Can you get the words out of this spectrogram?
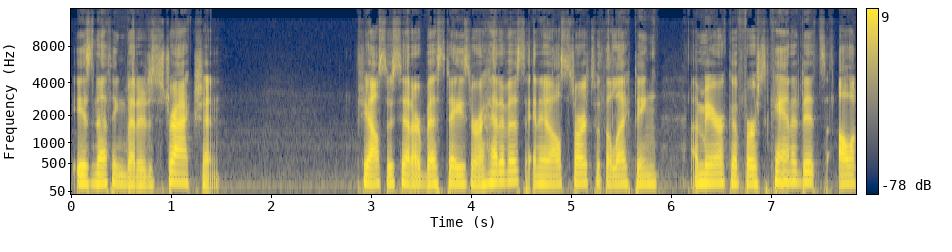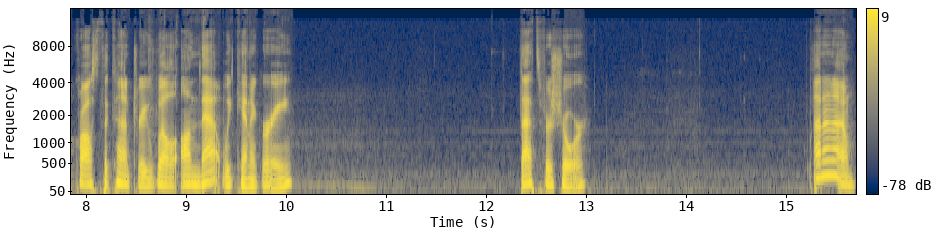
is nothing but a distraction. She also said our best days are ahead of us, and it all starts with electing America First candidates all across the country. Well, on that we can agree. That's for sure. I don't know.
